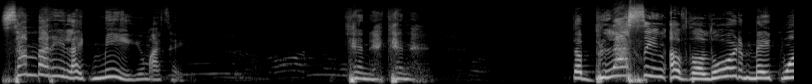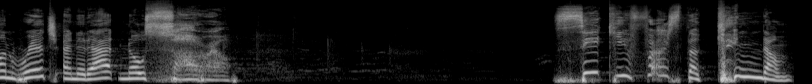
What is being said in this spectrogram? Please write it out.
somebody like me, you might say, can, can the blessing of the Lord make one rich and it add no sorrow? Seek ye first the kingdom.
